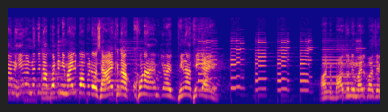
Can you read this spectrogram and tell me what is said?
અને હિરણ નદીના પટની માલપા પડ્યો છે. આંખના ખૂણા એમ કહેવાય, ભીણા થઈ જાય. અને બાજુની માલપા જે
